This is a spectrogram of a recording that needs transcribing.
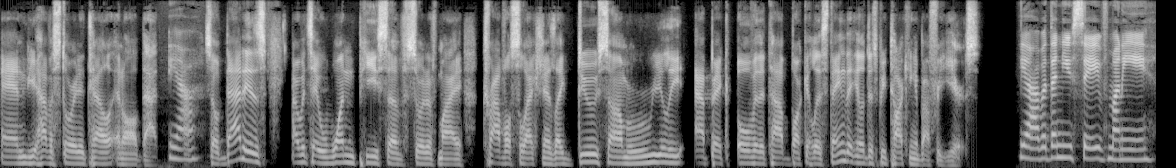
and you have a story to tell and all that. Yeah. So that is i would say one piece of sort of my travel selection is like do some really epic over the top bucket list thing that you'll just be talking about for years. Yeah but then you save money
